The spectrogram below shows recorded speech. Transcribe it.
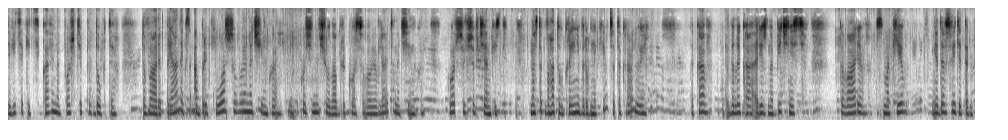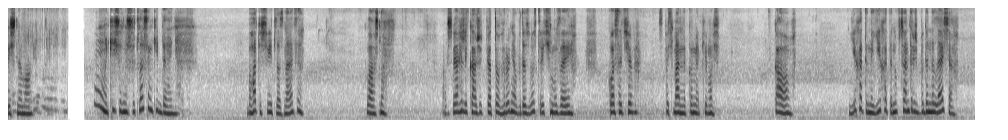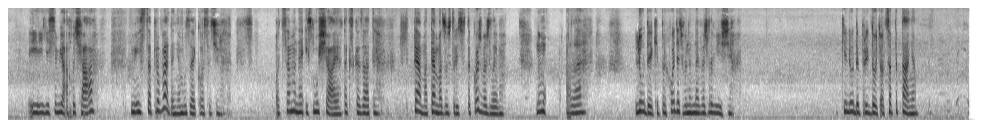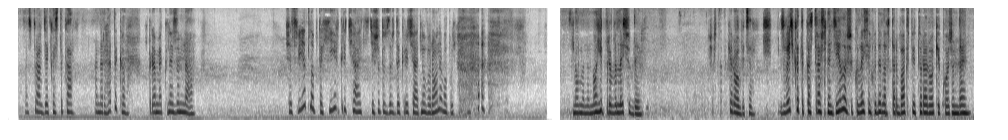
Дивіться, які цікаві на пошті продукти. Товари пряник з абрикосовою начинкою. Я також не чула абрикосова, уявляєте, начинку. Корсуть Шевченківський. У нас так багато в Україні виробників, це так радує. Така велика різнобічність товарів, смаків. Ніде в світі так більш нема. М, який сьогодні світлесенький день. Багато світла, знаєте? Класно. А в Свягелі кажуть, 5 грудня буде зустріч у музеї Косачів з письменником якимось. Цікаво. Їхати, не їхати. Ну, в центрі ж буде не Леся і її сім'я, хоча місце проведення музей Косачів. Оце мене і смущає, так сказати. Тема, тема зустрічі також важлива. Ну, але люди, які приходять, вони найважливіші. Які люди прийдуть? Оце питання. Насправді якась така енергетика, прям як неземна. Ще світло, птахи кричать, ті, що тут завжди кричать, ну ворони, мабуть. Знову мене ноги привели сюди. Що ж це таке робиться? Звичка така страшне діло, що колись я ходила в Starbucks півтора роки кожен день.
